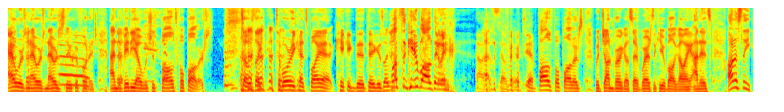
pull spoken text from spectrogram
hours and hours and hours of snooker oh. footage, and the video was just bald footballers. So it was like Tamori Ketspaya kicking the thing. It's like, what's the cue ball doing? Oh, that's so good. Yeah, bald footballers with John Virgo said, "Where's the cue ball going?" And it's honestly, do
